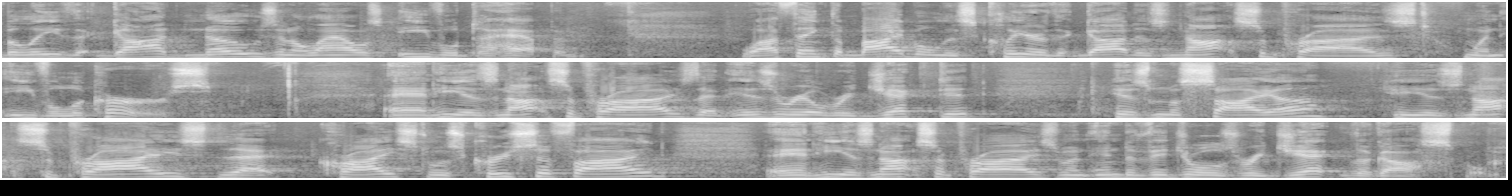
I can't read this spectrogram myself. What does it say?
believe that God knows and allows evil to happen. Well, I think the Bible is clear that God is not surprised when evil occurs. And He is not surprised that Israel rejected His Messiah. He is not surprised that Christ was crucified. And He is not surprised when individuals reject the gospel.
